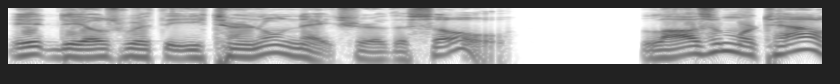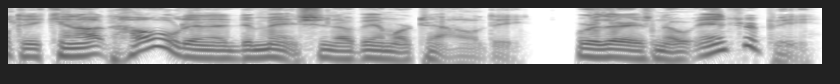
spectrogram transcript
It deals with the eternal nature of the soul. Laws of mortality cannot hold in a dimension of immortality, where there is no entropy.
